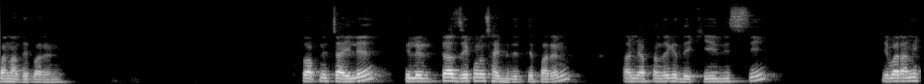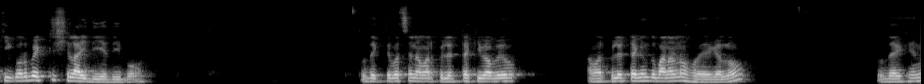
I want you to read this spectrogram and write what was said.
বানাতে পারেন। তো আপনি চাইলে প্লেটটা যে কোনো সাইডে দিতে পারেন। তো আমি আপনাদেরকে দেখিয়ে দিচ্ছি। এবার আমি কি করব? একটি সেলাই দিয়ে দিব। তো দেখতে পাচ্ছেন, আমার প্লেটটা কীভাবে আমার প্লেটটা কিন্তু বানানো হয়ে গেল। তো দেখেন।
